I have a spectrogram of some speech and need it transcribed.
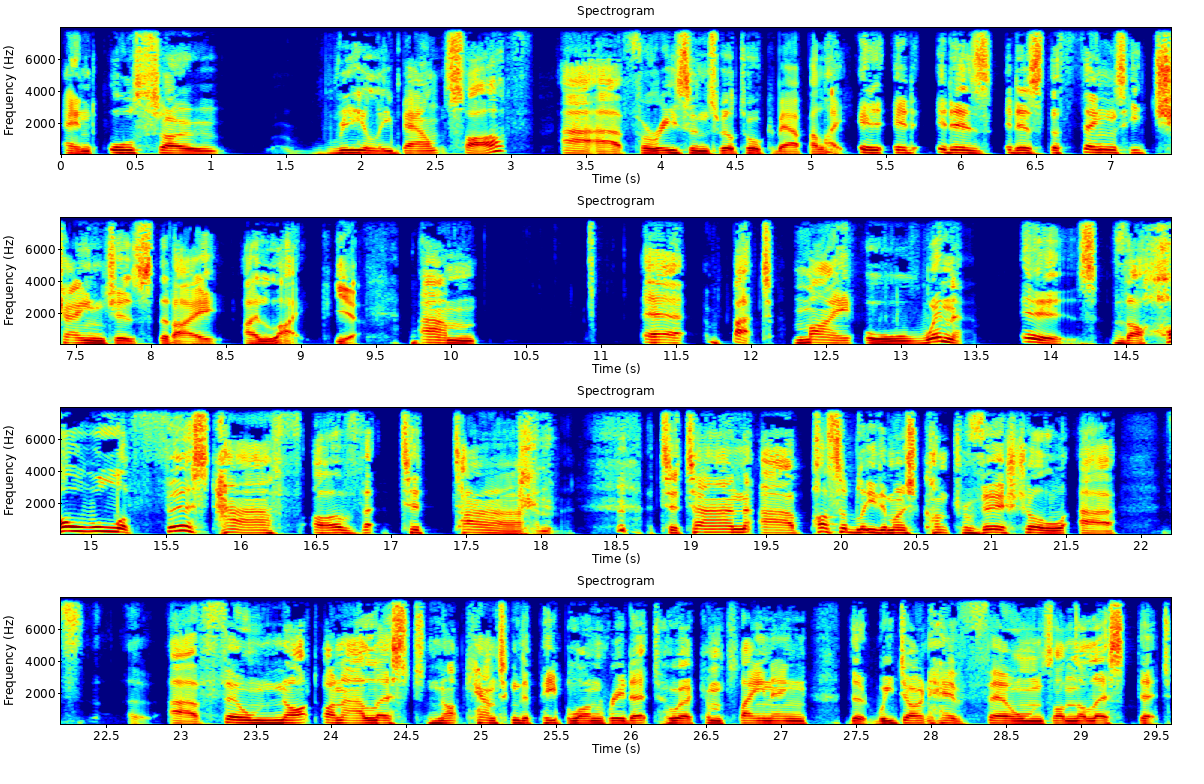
and also really bounce off uh, uh, for reasons we'll talk about. But like it, it, it is it is the things he changes that I I like. Yeah. Um. Uh, but my winner is the whole first half of Titane. Titane, uh, possibly the most controversial uh, uh, uh, film not on our list, not counting the people on Reddit who are complaining that we don't have films on the list that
